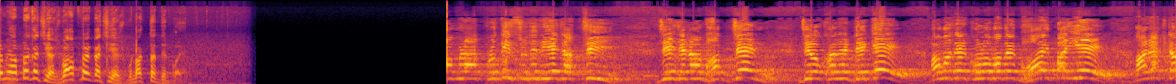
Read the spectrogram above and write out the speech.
আমি আপনার কাছে আসব আপনার কাছে আসব ডাক্তারদের বয়ান। আমরা প্রতিশ্রুতি দিয়ে যাচ্ছি। যে যেটা ভাবছেন যে ওখানে ডেকে আমাদের কোনোভাবে ভয় পাইয়ে আর একটা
